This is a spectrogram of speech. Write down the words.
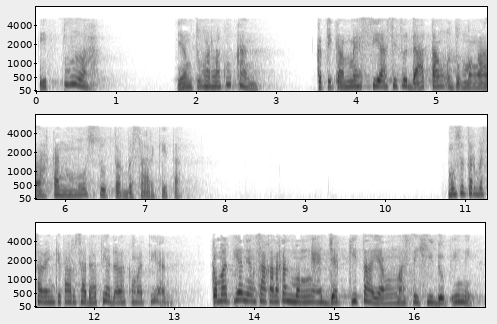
Itulah yang Tuhan lakukan ketika Mesias itu datang untuk mengalahkan musuh terbesar kita. Musuh terbesar yang kita harus hadapi adalah kematian. Kematian yang seakan-akan mengejek kita yang masih hidup ini.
